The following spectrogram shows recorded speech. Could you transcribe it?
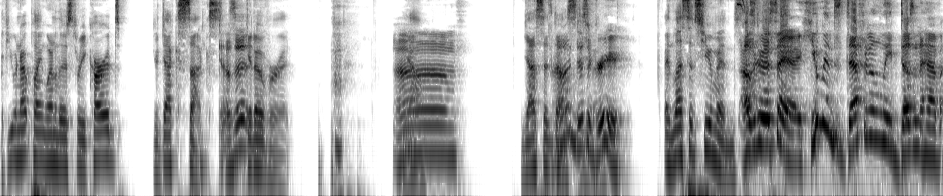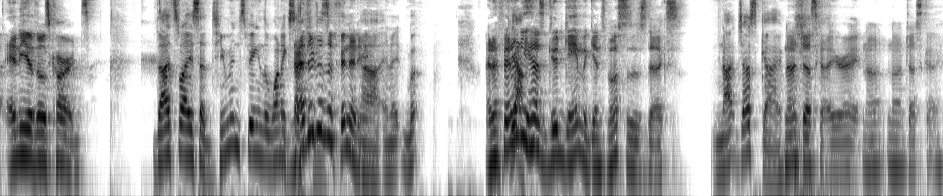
If you are not playing one of those three cards, your deck sucks. Does it? Get over it. Um, Yes, it I does. Steven. disagree. Unless it's humans. I was gonna say humans definitely doesn't have any of those cards. That's why I said humans being the one exception. Neither does Affinity. Uh, and it and Affinity yeah. has good game against most of those decks. not just guy. Not just guy. you're right. Not not just guy.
